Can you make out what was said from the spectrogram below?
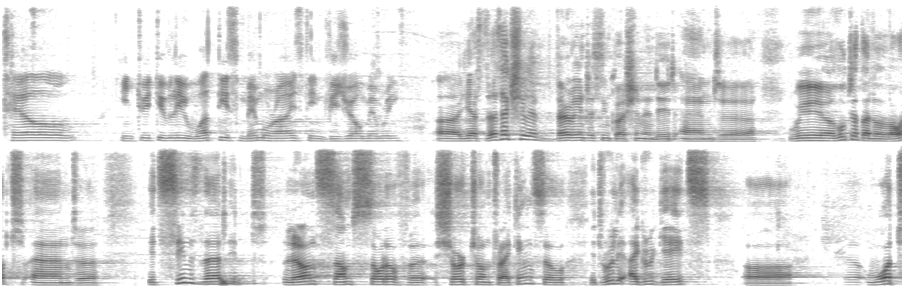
tell intuitively what is memorized in visual memory? Uh, yes, that's actually a very interesting question indeed, and uh, we uh, looked at that a lot, and uh, it seems that it learns some sort of uh, short-term tracking, so it really aggregates what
